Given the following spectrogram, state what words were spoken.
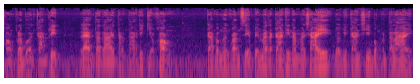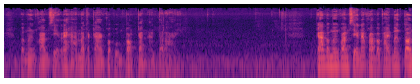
ของกระบวนการผลิต และอันตรายต่างๆ ที่เกี่ยวข้อง การประเมินความเสี่ยงเป็นมาตรการที่นำมาใช้ โดยมีการชี้บ่งอันตราย ประเมินความเสี่ยงและหามาตรการควบคุมป้องกันอันตราย การประเมินความเสี่ยงด้านความปลอดภัยเบื้องต้น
